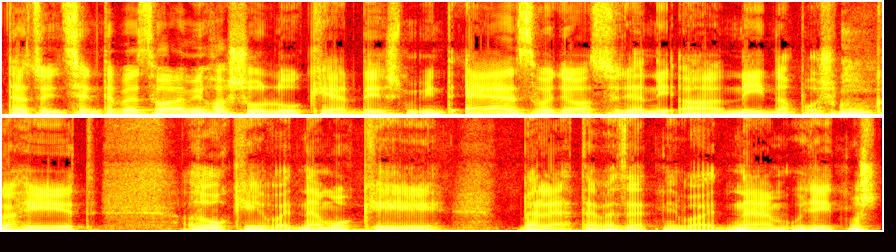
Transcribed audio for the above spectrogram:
Tehát, hogy szerintem ez valami hasonló kérdés, mint ez, vagy az, hogy a négy napos munkahét, az oké okay, vagy nem oké, okay, be lehet-e vezetni, vagy nem. Ugye itt most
